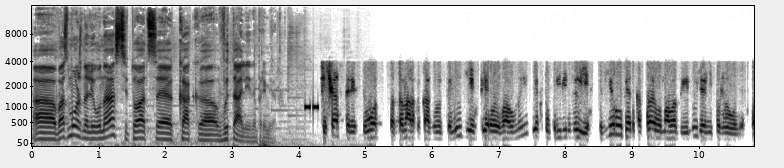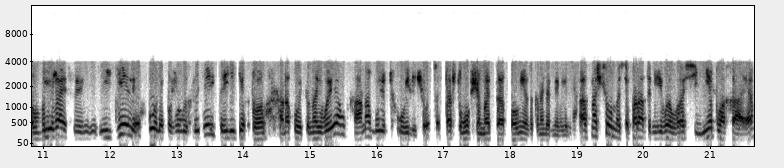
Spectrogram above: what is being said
а, возможно ли у нас ситуация, как э, в Италии, например? Сейчас, скорее всего, в стационарах оказываются люди первой волны. Те, кто привезли вирус, это, как правило, молодые люди, они пожилые. В ближайшие недели доля пожилых людей среди тех, кто находится на ИВЛ, она будет увеличиваться. Так что, в общем, это вполне закономерное явление. Оснащенность аппаратами ИВЛ в России неплохая.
